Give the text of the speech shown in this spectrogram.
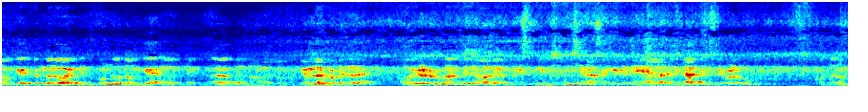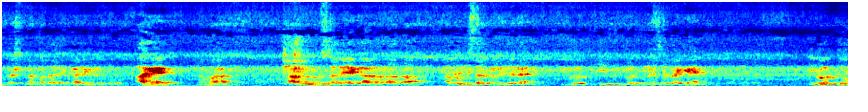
ನಮಗೆ ಬೆಂಬಲವಾಗಿ ನಿಂತ್ಕೊಂಡು ನಮಗೆ ಬೆಂಬಲ ಕೊಟ್ಟಿದ್ದಾರೆ. ಅವರೆಲ್ಲರಿಗೂ ನಾನು ಧನ್ಯವಾದಗಳು ತಿಳಿಸ್ತೀನಿ. ವಿಷ್ಣು ಸೇನಾ ಸಂಘಟನೆ, ಎಲ್ಲ ಜಿಲ್ಲಾಧ್ಯಕ್ಷರುಗಳಿಗೂ ಮತ್ತು ನಮ್ಮ ಟ್ರಸ್ಟ್ನ ಪದಾಧಿಕಾರಿಗಳಿಗೂ. ಹಾಗೆ ನಮ್ಮ ಕಾನೂನು ಸಲಹೆಗಾರರಾದ ಅರುಣ್ ಸರ್ ಬಂದಿದ್ದಾರೆ ಇವತ್ತು ಇವತ್ತಿನ ಸಭೆಗೆ ಇವತ್ತು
